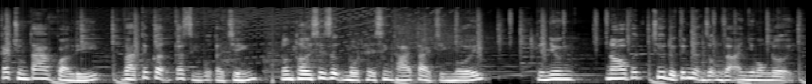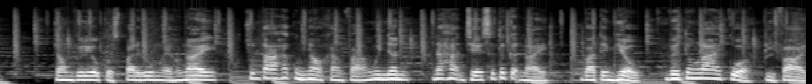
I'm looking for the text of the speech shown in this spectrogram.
cách chúng ta quản lý và tiếp cận các dịch vụ tài chính, đồng thời xây dựng một hệ sinh thái tài chính mới, thế nhưng nó vẫn chưa được tiếp nhận rộng rãi như mong đợi. Trong video của Spider Room ngày hôm nay, chúng ta hãy cùng nhau khám phá nguyên nhân đã hạn chế sự tiếp cận này và tìm hiểu về tương lai của DeFi.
